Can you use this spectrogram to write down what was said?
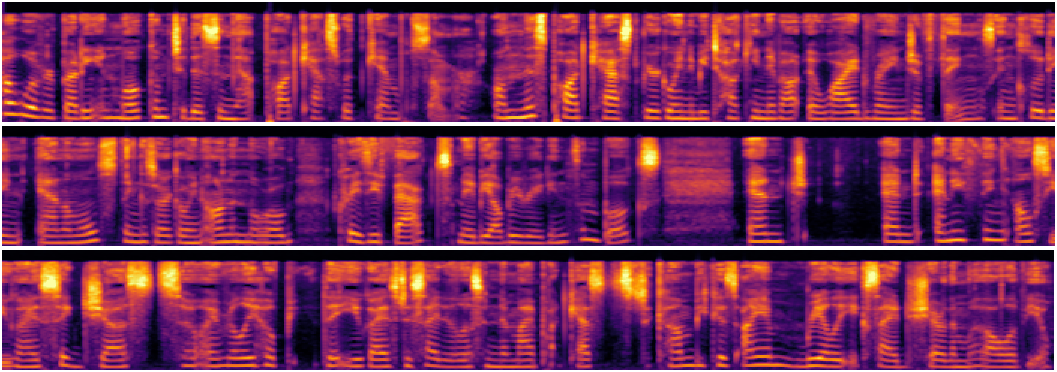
Hello, everybody, and welcome to This and That podcast with Campbell Sommer. On this podcast, we are going to be talking about a wide range of things, including animals, things that are going on in the world, crazy facts, maybe I'll be reading some books, and and anything else you guys suggest. So I really hope that you guys decide to listen to my podcasts to come because I am really excited to share them with all of you.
